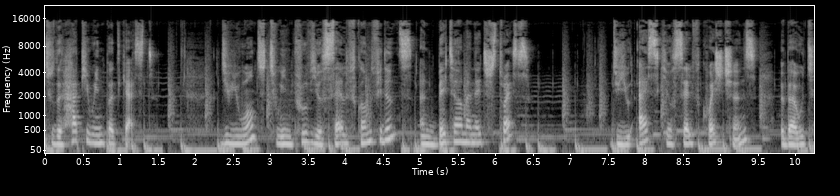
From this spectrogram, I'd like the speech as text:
to the Happy Win podcast. Do you want to improve your self confidence and better manage stress? Do you ask yourself questions about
